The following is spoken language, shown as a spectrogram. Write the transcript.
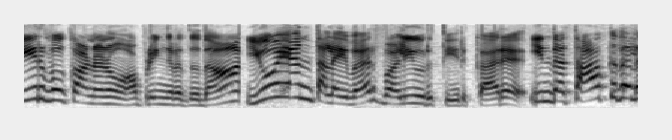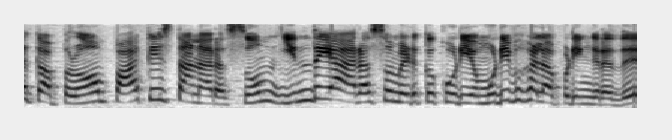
தீர்வு காணணும் அப்படிங்கிறது தான் யூஎன் தலைவர் வலியுறுத்தி இருக்காரு இந்த தாக்குதலுக்கு அப்புறம் பாகிஸ்தான் அரசும் இந்திய அரசும் எடுக்கக்கூடிய முடிவுகள் அப்படிங்கிறது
